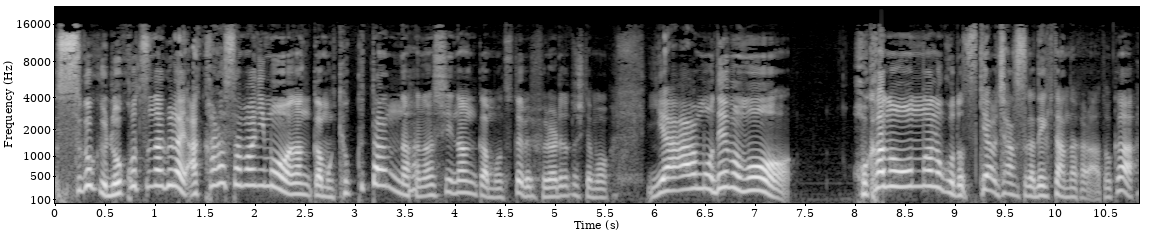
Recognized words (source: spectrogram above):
う、すごく露骨なぐらい、あからさまにもうなんかもう極端な話なんかも、例えば振られたとしても、いやーもうでももう、他の女の子と付き合うチャンスができたんだからとか、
